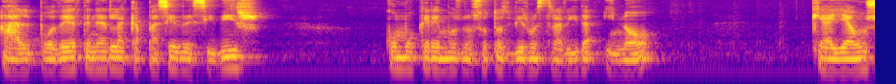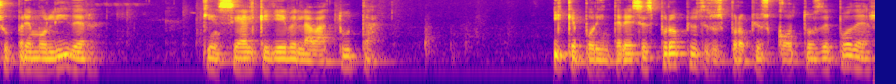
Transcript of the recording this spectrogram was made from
al poder tener la capacidad de decidir cómo queremos nosotros vivir nuestra vida y no que haya un supremo líder, quien sea el que lleve la batuta y que por intereses propios de sus propios cotos de poder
